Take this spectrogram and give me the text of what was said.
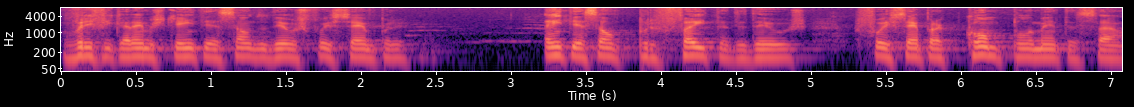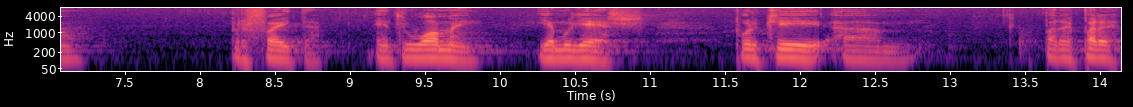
verificaremos que a intenção de Deus foi sempre, a intenção perfeita de Deus foi sempre a complementação perfeita entre o homem e a mulher. Porque, um, para, para,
